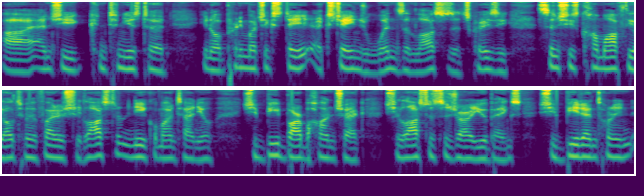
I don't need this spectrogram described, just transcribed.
uh, and she continues to you know pretty much exchange wins and losses. It's crazy. Since she's come off the ultimate fighter she lost to Nicco Montaño. She beat Barbara Honchak. She lost to Sijara Eubanks. She beat Antonin,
